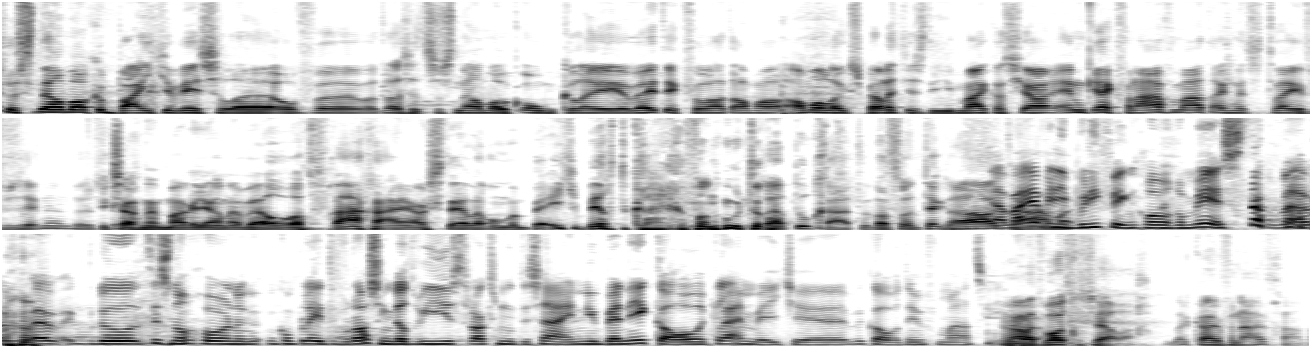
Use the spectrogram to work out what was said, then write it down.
zo snel mogelijk een bandje wisselen. Of eh, wat was het, zo snel mogelijk omkleden. Weet ik veel wat. Allemaal, allemaal leuke spelletjes die Michael Schar en Greg van Avermaat eigenlijk met z'n tweeën verzinnen. Dus, Ik zag net Marianne wel wat vragen aan jou stellen om een beetje beeld te krijgen van hoe het eraan toe gaat. Dat was zo'n. Nou, Ja, wij hebben die briefing gewoon gemist. Maar, ik bedoel, het is nog gewoon een, een complete verrassing dat we hier straks moeten zijn. Nu ben ik al een klein beetje, heb ik al wat informatie. Nou, het wordt gezellig. Daar kan je van uitgaan.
